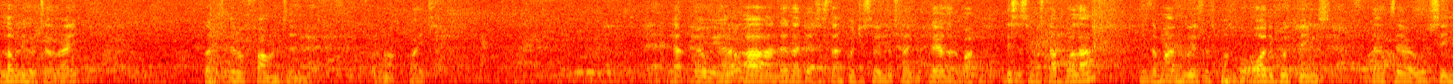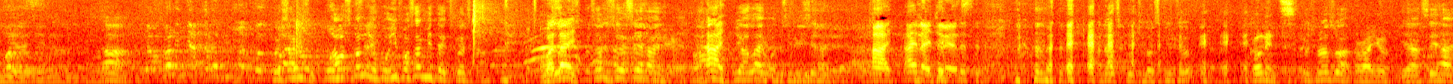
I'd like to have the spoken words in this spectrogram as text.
Lovely hotel, right? Got a little fountain, but not quite. Yep, there we are. Ah, and those are the assistant coach, so it looks like the players are about. This is Mr. Bola. He's the man who is responsible for all the good things that uh, we've seen here in. Um, ah, Coach I was calling your phone. You for send me text first now. Well, like, Coach Salisu, say hi. Hi. You are live on TV. Say hi. hi, hi, Nigerians. And that's Coach Losquito. Collins, Coach Francois. how are you? Yeah, say hi.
